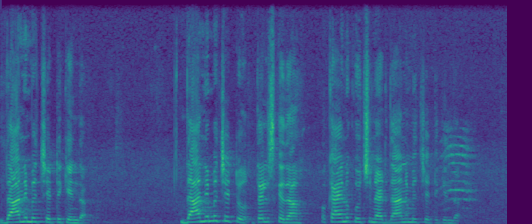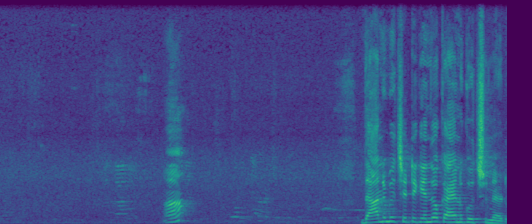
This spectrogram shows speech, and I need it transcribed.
దానిమ్మ చెట్టు కింద. దానిమ్మ చెట్టు తెలుసు కదా? ఒక ఆయన కూర్చున్నాడు దానిమ్మ చెట్టు కింద. దానిమ్మ చెట్టు కింద ఒక ఆయన కూర్చున్నాడు.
